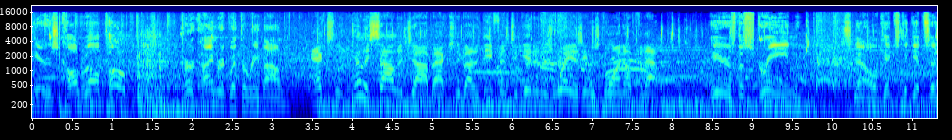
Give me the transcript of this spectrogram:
Here's Caldwell Pope. Kirk Hinrich with the rebound. Excellent. Really solid job, actually, by the defense to get in his way as he was going up for that one. Here's the screen. Snell kicks to Gibson.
